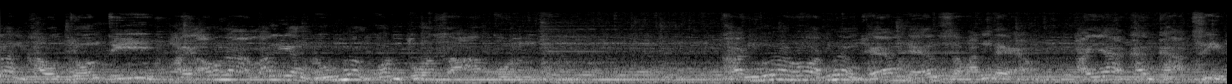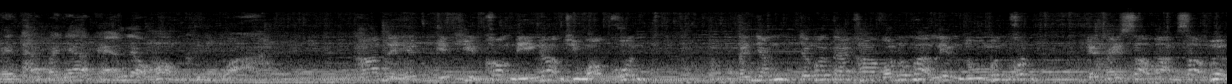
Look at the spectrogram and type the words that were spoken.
ลันเข้าโจมตี ให้เอาหน้ามาเลี้ยงดูเมืองคนตัวสากลขันเมื่อรอดเมืองแถนแดนสวรรค์แล้วพญาขั้นขาดสี่ไปทางพญาแถนแล้วห้องขึ้น ได้เฮ็ดผิดขีดข้องดีงามที่หมอควรเป็นหยังจะมาแต่ขาฝนลงมาเลี้ยงดูเมืองคนเฮ็ดให้เศร้าบ้านเศร้าเมือง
